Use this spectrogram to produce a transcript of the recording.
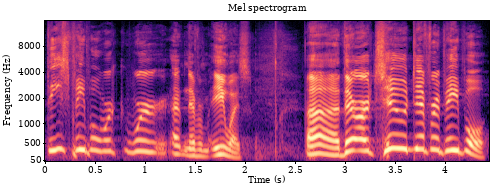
These people were, were uh, never mind. Anyways, uh, there are two different people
